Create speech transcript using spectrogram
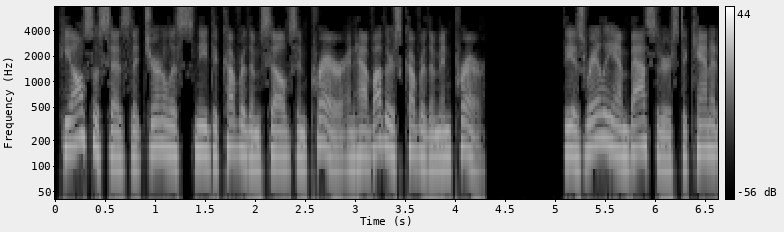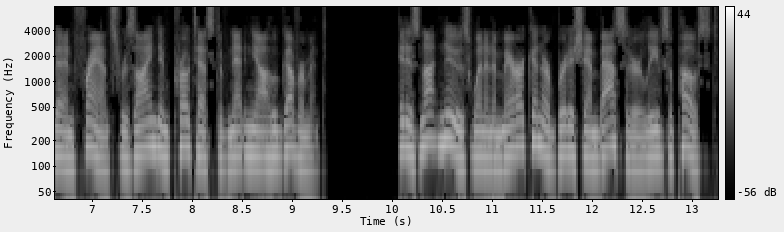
He also says that journalists need to cover themselves in prayer and have others cover them in prayer. The Israeli ambassadors to Canada and France resigned in protest of Netanyahu government. It is not news when an American or British ambassador leaves a post.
